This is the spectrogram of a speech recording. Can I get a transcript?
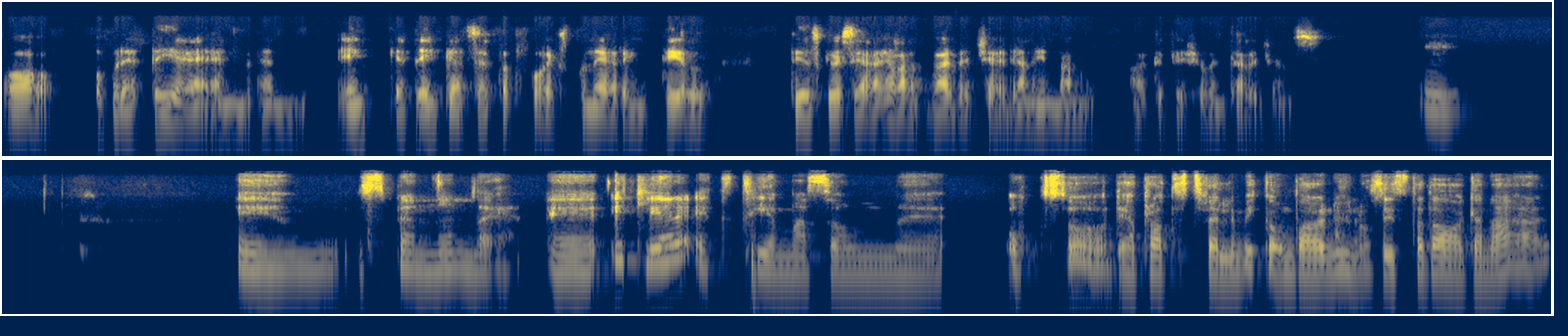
och, och på detta ge en, en, ett enkelt sätt att få exponering till, till ska vi säga, hela värdekedjan inom artificial intelligence. Mm. Eh, spännande. Eh, ytterligare ett tema som eh, också det har pratats väldigt mycket om bara nu de sista dagarna här.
